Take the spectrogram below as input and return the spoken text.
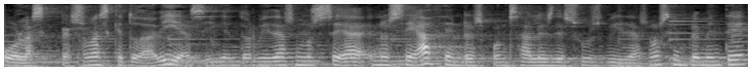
o las personas que todavía siguen dormidas no se, no se hacen responsables de sus vidas, ¿no? simplemente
